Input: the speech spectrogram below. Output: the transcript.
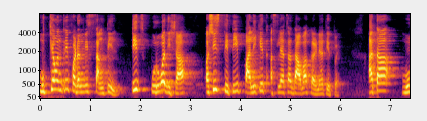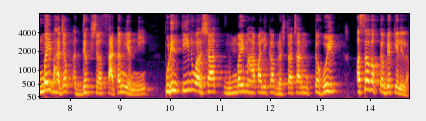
मुख्यमंत्री फडणवीस सांगतील तीच पूर्व दिशा अशी स्थिती पालिकेत असल्याचा दावा करण्यात येतोय. आता मुंबई भाजप अध्यक्ष साटम यांनी पुढील तीन वर्षात मुंबई महापालिका भ्रष्टाचार मुक्त होईल असं वक्तव्य केलेलं.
